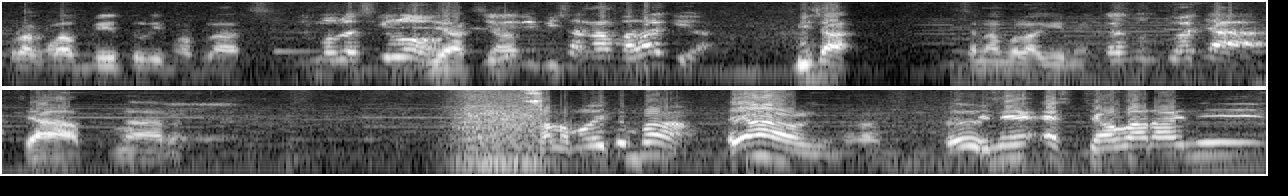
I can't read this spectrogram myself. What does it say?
kurang lebih itu 15. 15 kilo. Iya, Jadi siap. ini bisa nambah lagi ya? Bisa. Bisa nambah lagi nih. Gantung cuaca. Siap, benar. Assalamualaikum Bang. Ya, terus. Ini es Jawara ini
